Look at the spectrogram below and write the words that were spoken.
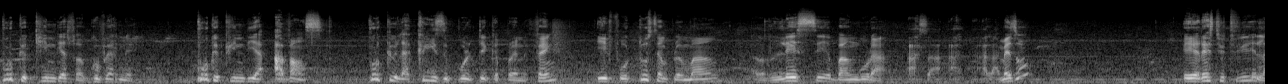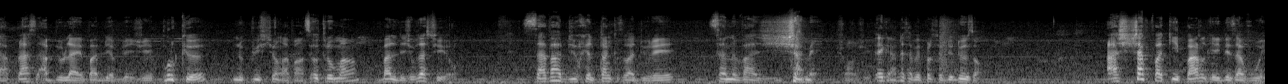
pour que Kindia soit gouverné, pour que Kindia avance, pour que la crise politique prenne fin, il faut tout simplement laisser Bangoura à, la maison, et restituer la place à Abdoulaye Bad du FDG pour que nous puissions avancer. Autrement, Balde, je vous assure, ça va durer le temps que ça va durer, ça ne va jamais changer. Regardez, ça fait presque deux ans. À chaque fois qu'il parle, il est désavoué.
